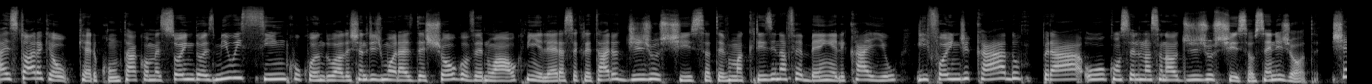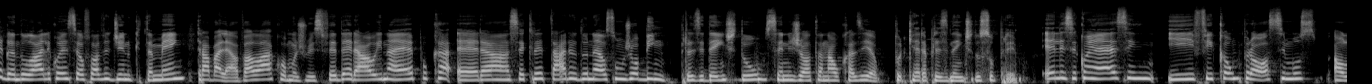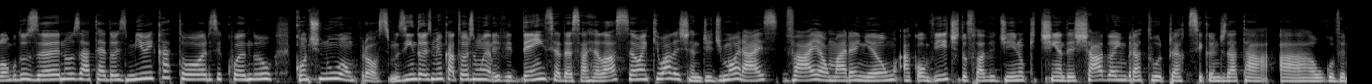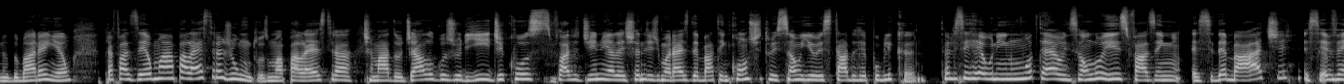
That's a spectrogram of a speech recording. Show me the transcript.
A história que eu quero contar começou em 2005, quando o Alexandre de Moraes deixou o governo Alckmin. Ele era secretário de Justiça, teve uma crise na FEBEM, ele caiu e foi indicado para o Conselho Nacional de Justiça, o CNJ. Chegando lá, ele conheceu o Flávio Dino, que também trabalhava lá como juiz federal e, na época, era secretário do Nelson Jobim, presidente do CNJ na ocasião, porque era presidente do Supremo. Eles se conhecem e ficam próximos ao longo dos anos até 2014, quando continuam próximos. E em 2014, uma evidência dessa relação é que o Alexandre de Moraes vai ao Maranhão a convite do Flávio Dino, que tinha deixado a Embratur para se candidatar ao governo do Maranhão, para fazer uma palestra juntos, uma palestra chamada Diálogos Jurídicos. Flávio Dino e Alexandre de Moraes debatem Constituição e o Estado Republicano. Então eles se reúnem num hotel em São Luís, fazem esse debate, esse evento,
